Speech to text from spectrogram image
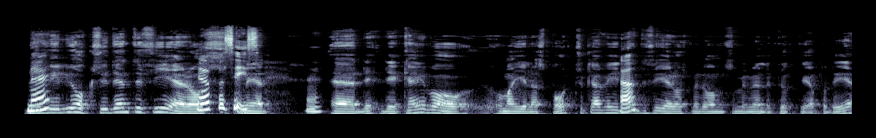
Nej. Vi vill ju också identifiera oss Ja, precis. med... Eh, det, det kan ju vara, om man gillar sport så kan vi Ja. identifiera oss med de som är väldigt duktiga på det.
